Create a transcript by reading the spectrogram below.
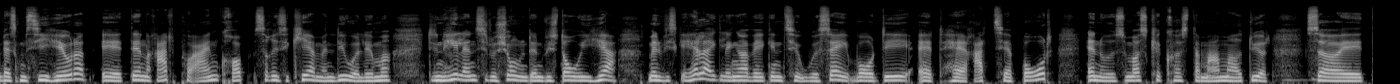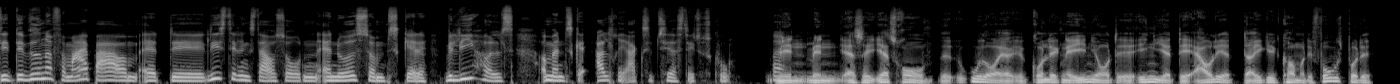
hvad skal man sige, hævder øh, den ret på egen krop, så risikerer man liv og lemmer. Det er en helt anden situation, end den vi står i her. Men vi skal heller ikke længere væk ind til USA, hvor det at have ret til abort er noget, som også kan koste dig meget, meget dyrt. Så øh, det, det vidner for mig bare om, at øh, ligestillingsdagsordenen er noget, som skal vedligeholdes, og man skal aldrig acceptere status quo. Men, men altså, jeg tror, øh, udover at jeg grundlæggende er enig, over det, enig i, at det er ærgerligt, at der ikke kommer det fokus på det,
